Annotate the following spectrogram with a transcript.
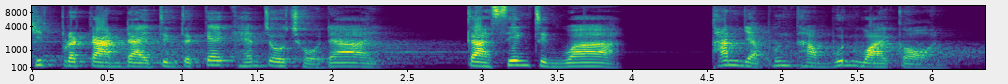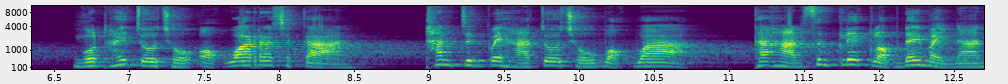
คิดประการใดจึงจะแก้แค้นโจโฉได้ กาเซียงจึงว่า ท่านอย่าเพิ่งทำวุ่นวายก่อน งดให้โจโฉออกว่าราชการ ท่านจึงไปหาโจโฉบอกว่า ทหารซึ่งเกลี้ยกล่อมได้ใหม่นั้น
